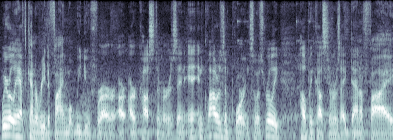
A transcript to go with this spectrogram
we really have to kind of redefine what we do for our, our, our customers and, and cloud is important, so it's really helping customers identify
